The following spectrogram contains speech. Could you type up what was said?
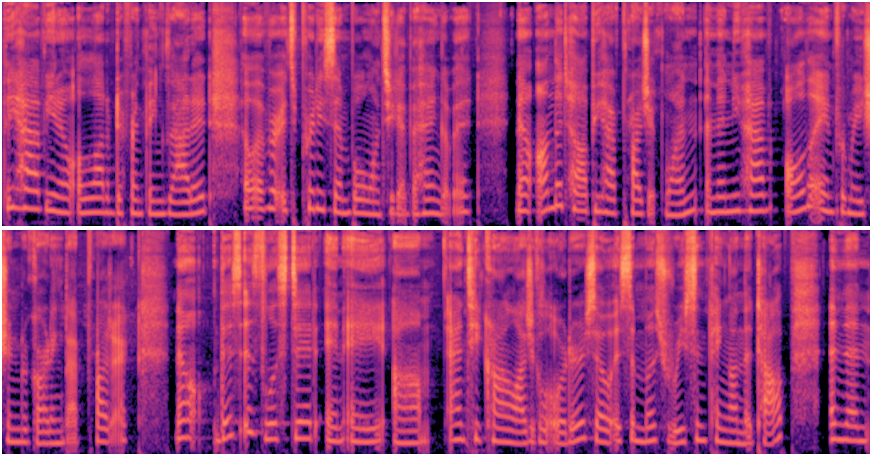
they have, you know, a lot of different things added. However, it's pretty simple once you get the hang of it. Now, on the top, you have project one, and then you have all the information regarding that project. Now, this is listed in a um, anti-chronological order, so it's the most recent thing on the top top and then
